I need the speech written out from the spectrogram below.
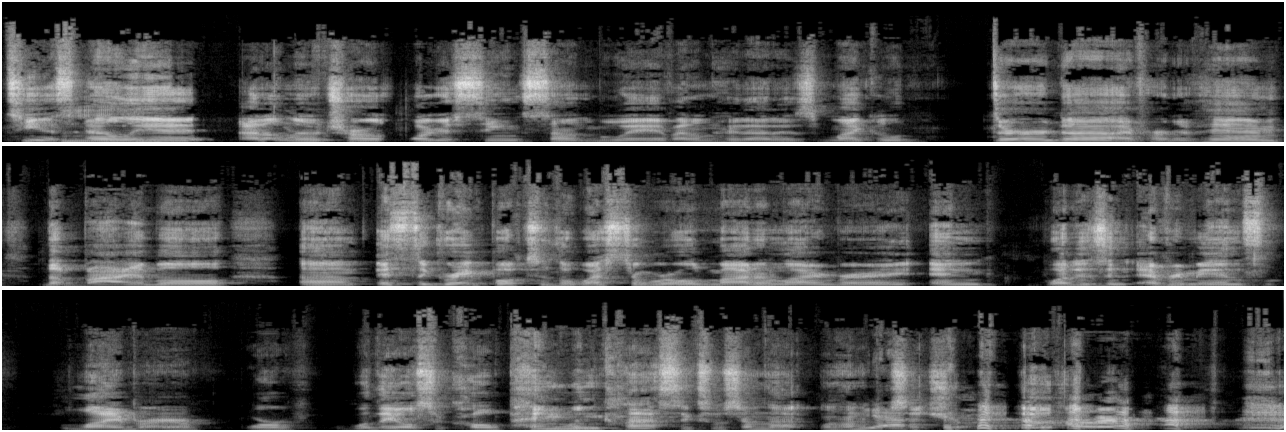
T.S. Mm-hmm. Eliot. I don't know Charles Augustine Sainte-Beuve. I don't know who that is. Michael Dirda. I've heard of him. The Bible. Um, it's the great books of the Western world, modern library, and what is in every man's library, or what they also call Penguin Classics, which I'm not 100% yeah. sure.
